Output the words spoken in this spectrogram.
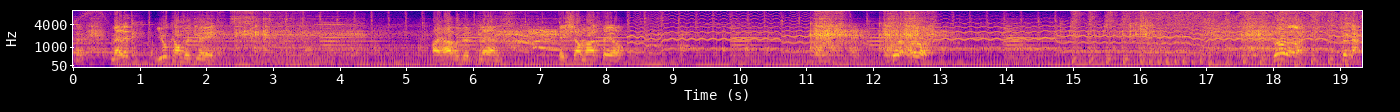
Okay. Medic, you come with me. I have a good plan. It shall not fail. Take that.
